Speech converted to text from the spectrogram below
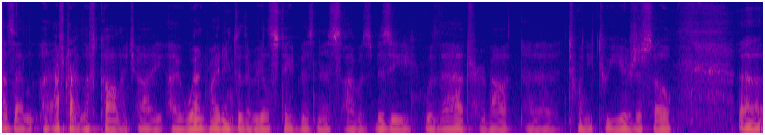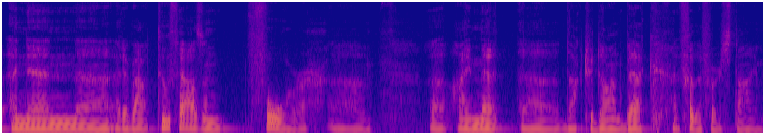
as I after I left college. I, I went right into the real estate business. I was busy with that for about 22 years or so, and then at about 2004. Um, uh, I met uh, Dr. Don Beck for the first time.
